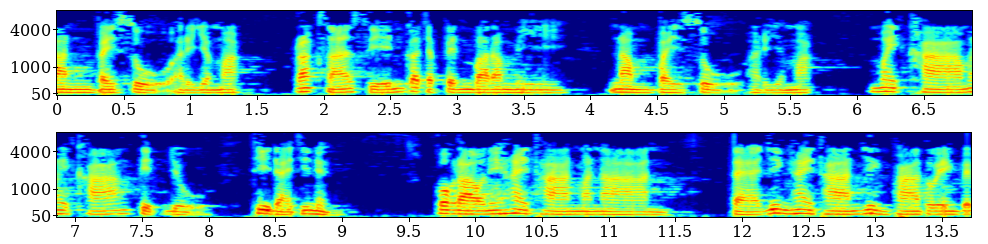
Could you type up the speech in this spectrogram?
ดันไปสู่อริยมรรครักษาศีลก็จะเป็นบารมีนำไปสู่อริยมรรคไม่คาไม่ค้างติดอยู่ที่ใดที่หนึ่ง พวกเรานี้ให้ทานมานาน แต่ยิ่งให้ทานยิ่งพาตัวเองไป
